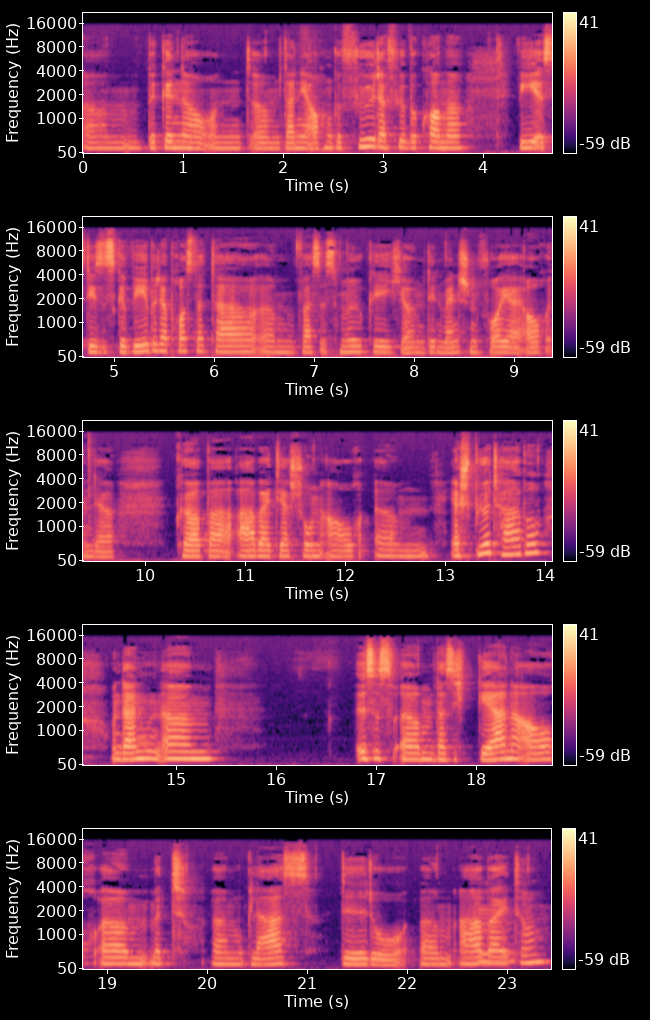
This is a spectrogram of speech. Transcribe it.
ähm, beginne und ähm, dann ja auch ein Gefühl dafür bekomme, wie ist dieses Gewebe der Prostata, ähm, was ist möglich, ähm, den Menschen vorher auch in der Körperarbeit ja schon auch ähm, erspürt habe. Und dann ähm, ist es, ähm, dass ich gerne auch ähm, mit ähm, Glasdildo ähm, arbeite. Mhm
